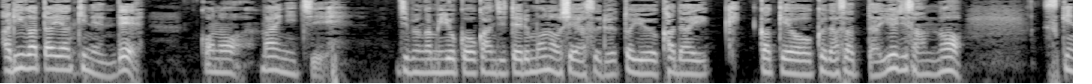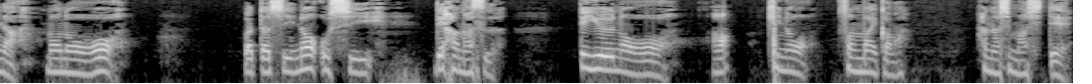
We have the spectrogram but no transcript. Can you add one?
ありがたや記念で、この毎日自分が魅力を感じているものをシェアするという課題、きっかけをくださったゆうじさんの好きなものを私の推しで話すっていうのを、あ、昨日、その前かな。話しまして。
